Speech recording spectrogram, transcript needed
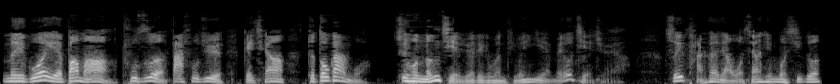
美国也帮忙出资、大数据给枪，这都干过，最后能解决这个问题吗？也没有解决啊。所以坦率讲，我相信墨西哥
